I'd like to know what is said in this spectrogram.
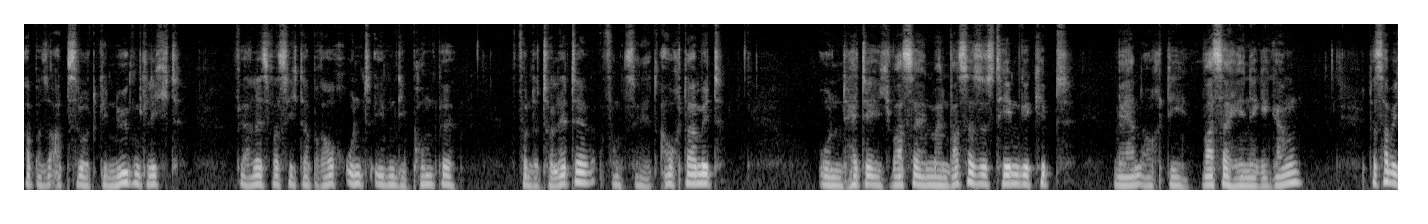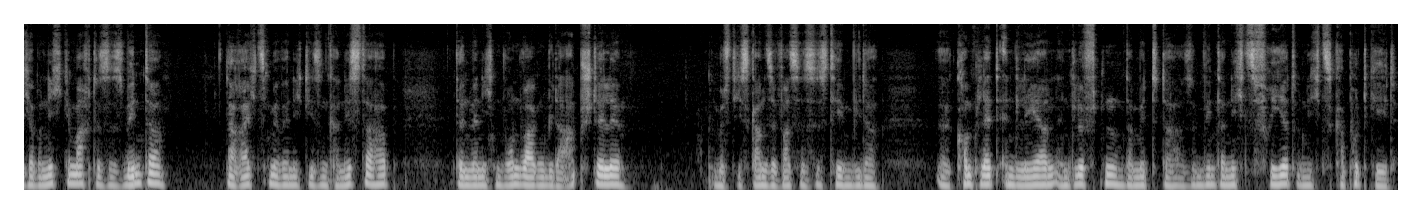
Habe also absolut genügend Licht für alles, was ich da brauche und eben die Pumpe von der Toilette funktioniert auch damit. Und hätte ich Wasser in mein Wassersystem gekippt, wären auch die Wasserhähne gegangen. Das habe ich aber nicht gemacht. Es ist Winter. Da reicht es mir, wenn ich diesen Kanister habe. Denn wenn ich einen Wohnwagen wieder abstelle, müsste ich das ganze Wassersystem wieder äh, komplett entleeren, entlüften, damit da also im Winter nichts friert und nichts kaputt geht.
